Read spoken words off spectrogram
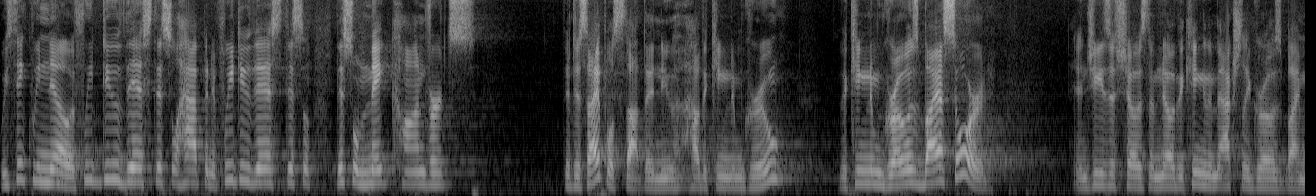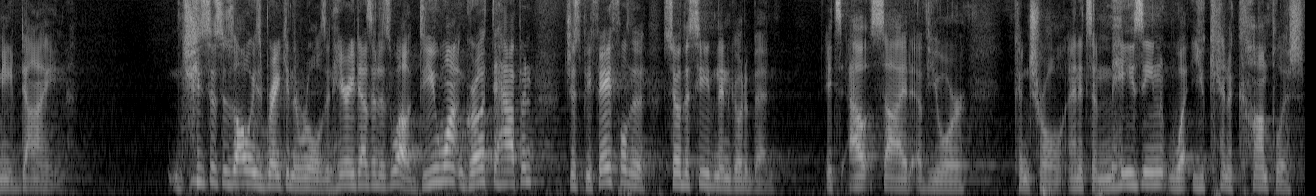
We think we know. If we do this, this will happen. If we do this, this will, this will make converts. The disciples thought they knew how the kingdom grew. The kingdom grows by a sword. And Jesus shows them, no, the kingdom actually grows by me dying. Jesus is always breaking the rules, and here he does it as well. Do you want growth to happen? Just be faithful to sow the seed and then go to bed. It's outside of your control. And it's amazing what you can accomplish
